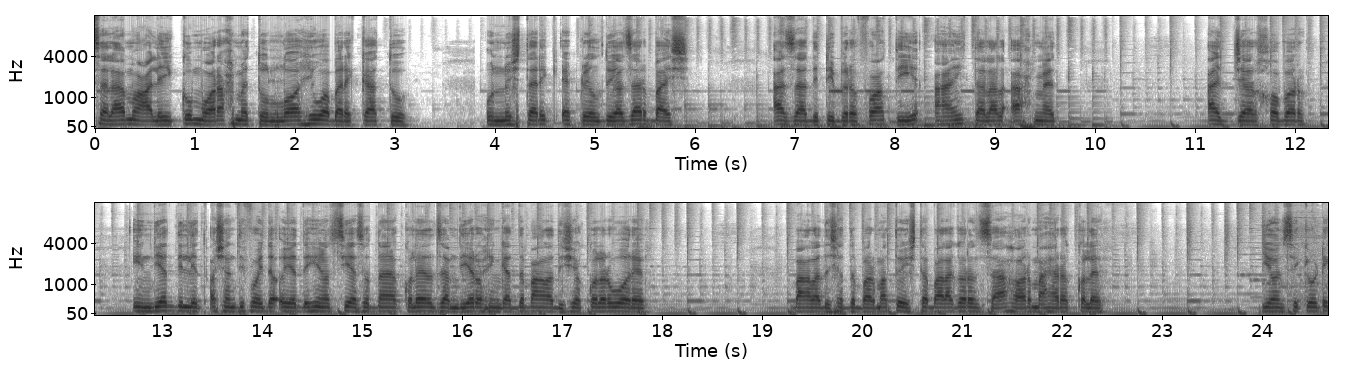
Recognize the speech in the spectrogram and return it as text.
আসসালামু আলাইকুম ওরহমতুল্লাহি ওবরকাতু উনিশ তারিখ এপ্রিল দুই হাজার বাইশ। আজাদি টিভির ফাতি আই তালাল আহমেদ। আজ্জার খবর ইন্ডিয়ার দিল্লিত অশান্তি ফয়দা ওয়াদহীনত সিয়াসতদানসকলে এলজাম দিয়ে রোহিঙ্গাদ বাংলাদেশীসকলৰ ওৰে বাংলাদেশত বৰ্মাতো ইষ্টা বালাগৰণ চাহ হৰ মাহেৰসকলে ইউএন সিকিউরিটি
